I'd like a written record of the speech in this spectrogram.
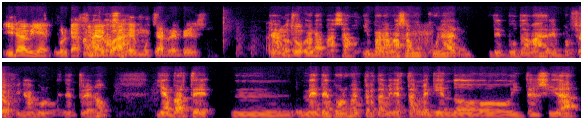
irá bien, porque al Para final cuando masa- haces muchas repes, Claro, mucho para masa, y para masa muscular, de puta madre, porque Sí. al final volumen de entreno. Y aparte, mm, metes volumen, pero también estás metiendo intensidad.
